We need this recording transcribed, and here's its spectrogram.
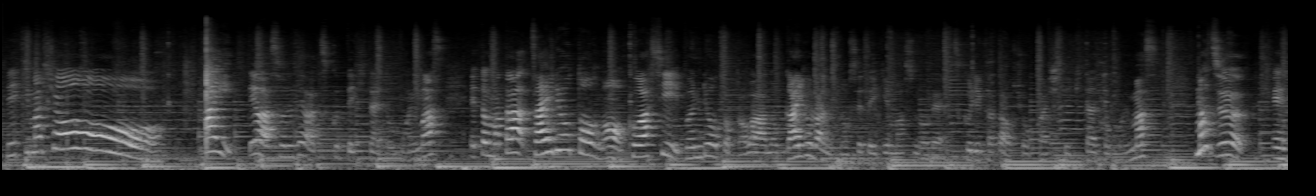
っていきましょう。はいではそれでは作っていきたいと思います。えっとまた材料等の詳しい分量とかはあの概要欄に載せていきますので作り方を紹介していきたいと思います。まずえっ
